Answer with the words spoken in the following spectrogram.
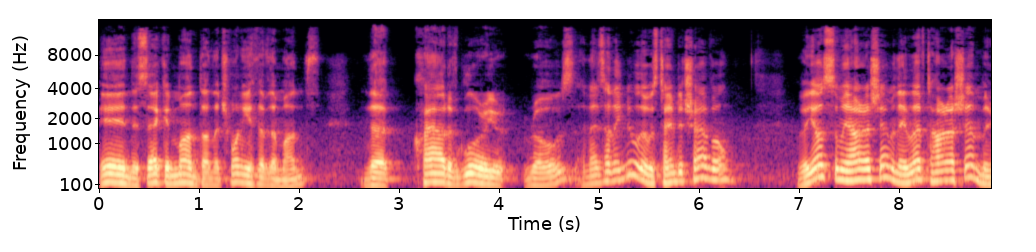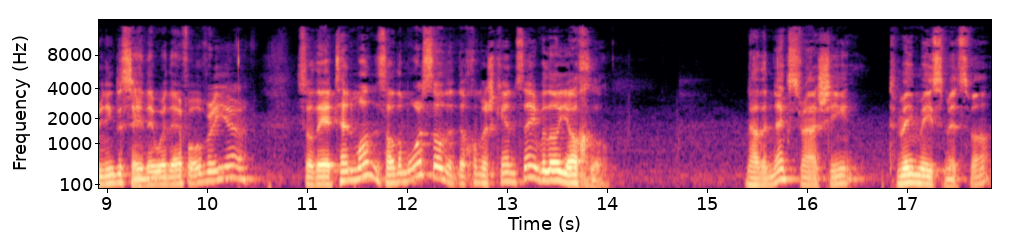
in the second month, on the 20th of the month, the cloud of glory rose, and that's how they knew it was time to travel. And they left Har Hashem, meaning to say they were there for over a year. So they 10 months, all the more so that the Chumash can't say, below Yachlu. Now the next Rashi, Tmei Meis Mitzvah,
